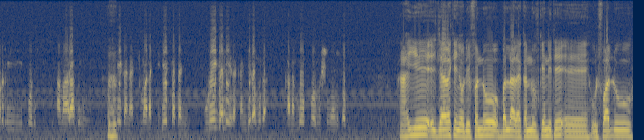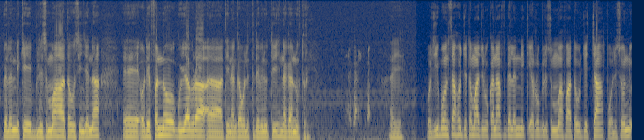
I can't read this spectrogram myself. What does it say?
warri poolisii amaaraa sun gottee kana achumaan achi deeffatanii buree galeera kan jedhamudha kan ammoo foormishinii qabu. Hayyee jaara keenya odeeffannoo bal'aadha kan nuuf kennite eh, ulfaadhu galanni kee bilisummaa haa ta'u siin jenna eh, odeeffannoo guyyaa biraatiin hanga walitti deebinutti nagaan nuuf ture. Hayyee. Hojii boonsaa hojjetamaa jiru kanaaf galanni qeerroo bilisummaaf haa ta'u jecha poolisoonni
